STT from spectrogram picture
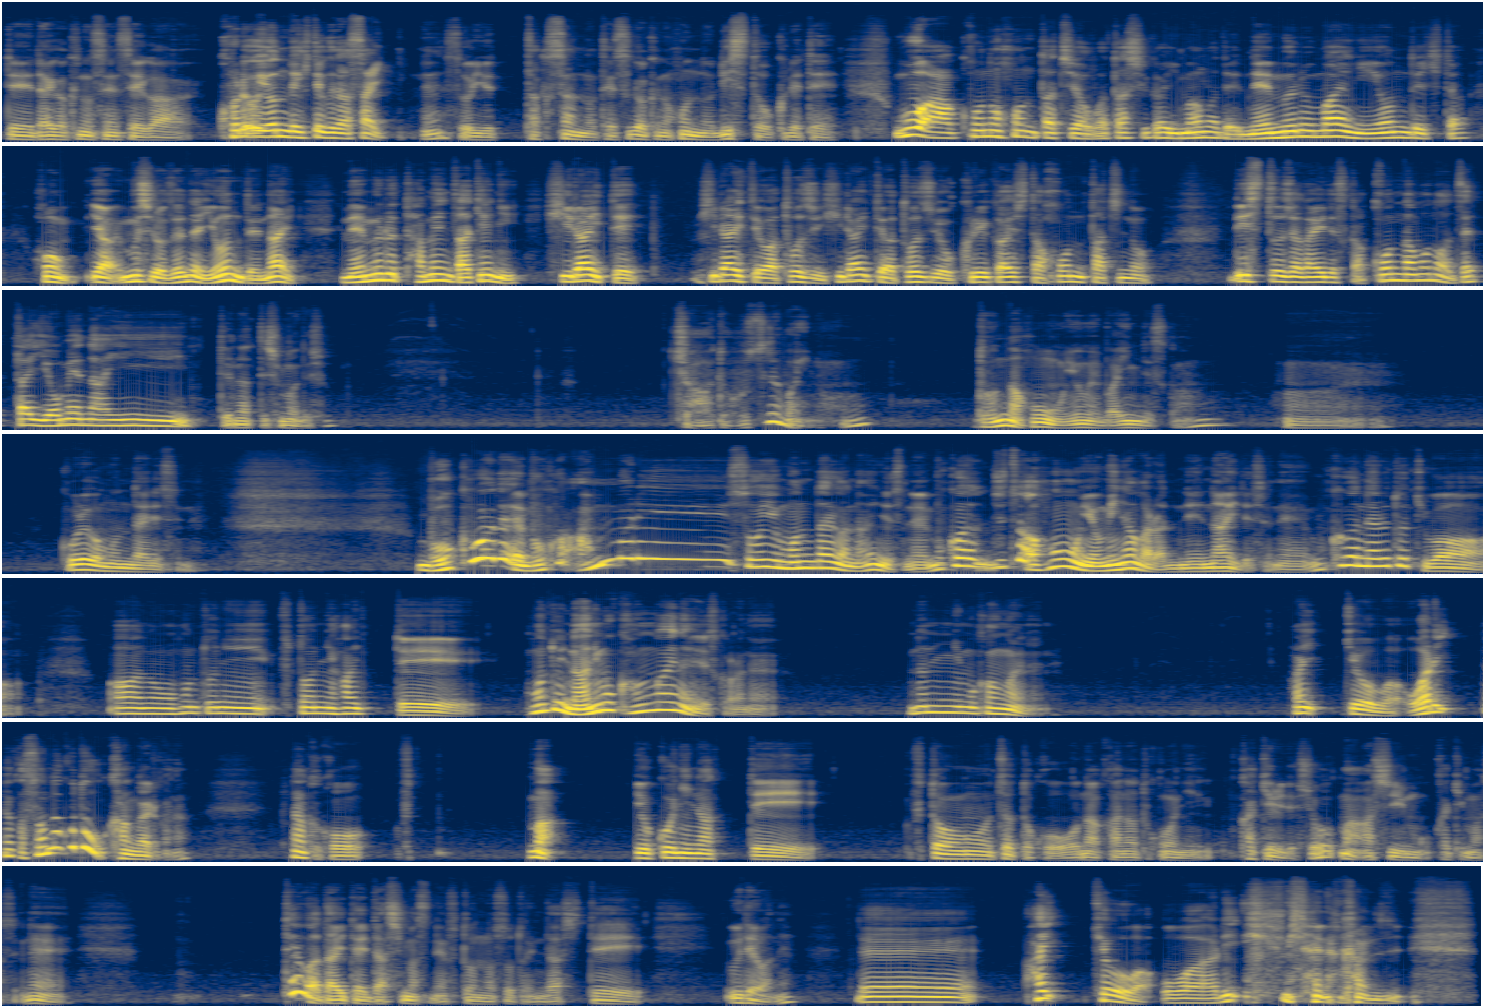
で大学の先生がこれを読んできてください、ね、そういうたくさんの哲学の本のリストをくれてうわこの本たちは私が今まで眠る前に読んできた本。いやむしろ全然読んでない。眠るためだけに開いて開いては閉じ開いては閉じを繰り返した本たちのリストじゃないですか。こんなものは絶対読めないってなってしまうでしょ。じゃあどうすればいいの？どんな本を読めばいいんですか？うん。これが問題ですね。僕はね僕はあんまりそういう問題がないですね。僕は実は本を読みながら寝ないですよね。僕が寝る時はあの本当に布団に入って本当に何も考えないですからね。何にも考えないね。はい今日は終わり。なんかそんなことを考えるかな。なんかこうまあ横になって布団をちょっとこうお腹のところにかけるでしょ？まあ足もかけますよね。手はだいたい出しますね布団の外に出して腕はね。ではい今日は終わり みたいな感じ。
